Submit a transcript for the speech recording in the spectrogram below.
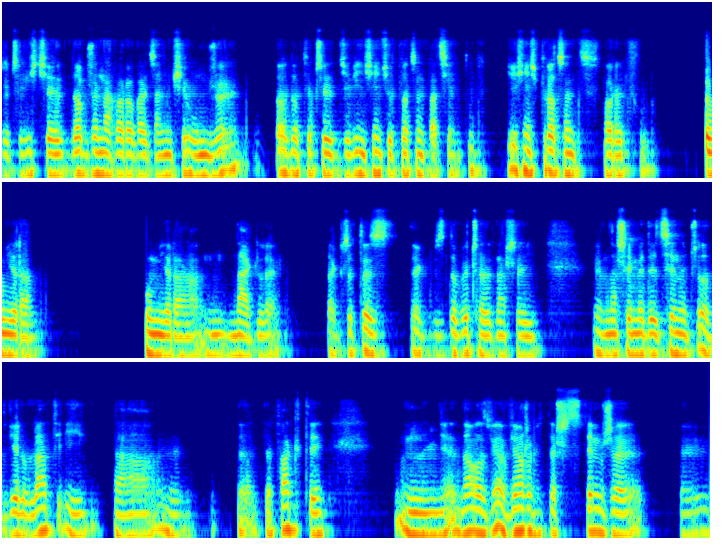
rzeczywiście dobrze nachorować, zanim się umrze. To dotyczy 90% pacjentów. 10% chorych umiera, umiera nagle. Także to jest jakby zdobycze naszej, naszej medycyny od wielu lat i ta, te, te fakty mm, no, wiążą się też z tym, że y,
